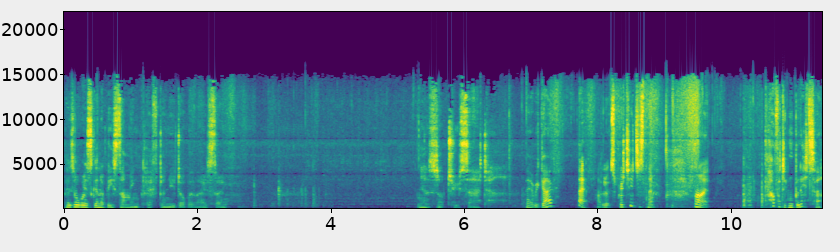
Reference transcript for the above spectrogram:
There's always going to be some ink left on your dauber though, so yeah, it's not too sad. There we go. There, that looks pretty, doesn't it? Right, covered in glitter.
